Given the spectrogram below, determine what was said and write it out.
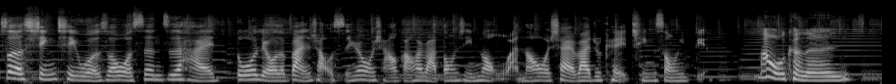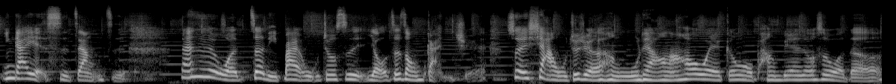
这星期五的时候，我甚至还多留了半小时，因为我想要赶快把东西弄完，然后我下礼拜就可以轻松一点。那我可能应该也是这样子。但是我这礼拜五就是有这种感觉，所以下午就觉得很无聊。然后我也跟我旁边都是我的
